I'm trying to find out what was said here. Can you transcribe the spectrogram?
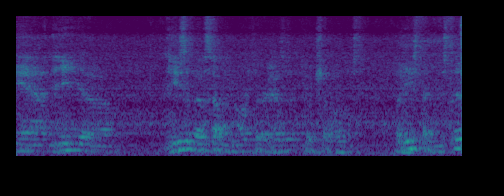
And he, uh, he's a best-selling author, has a good shows, but he's famous too.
